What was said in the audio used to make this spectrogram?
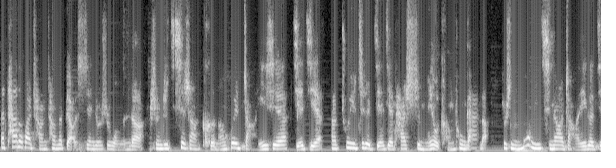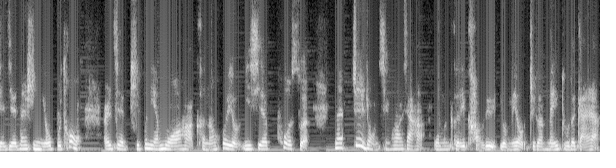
那它的话常常的表现就是我们的生殖器上可能会长一些结节。那注意这个结节它是没有疼痛感的，就是你莫名其妙长了一个结节，但是你又不痛，而且皮肤黏膜哈可能会有一些破损。那这种情况下哈，我们可以考虑有没有这个梅毒的感染。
